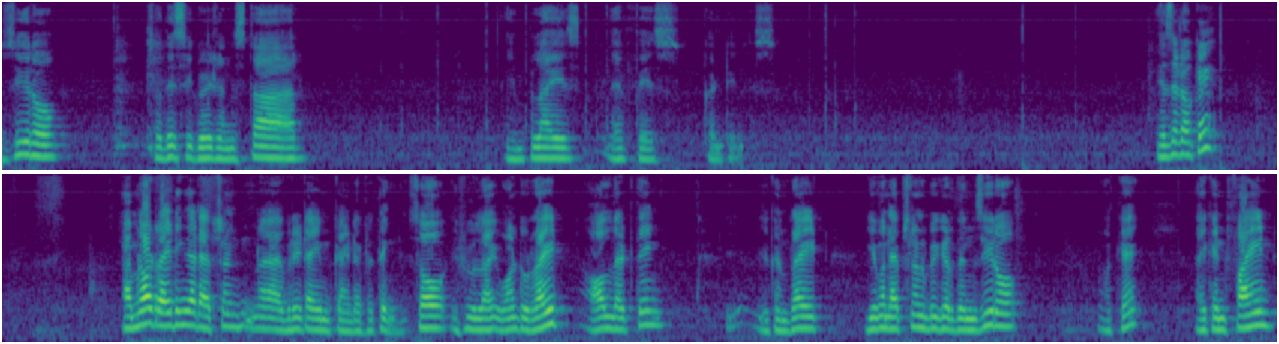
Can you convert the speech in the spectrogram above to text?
0 so, this equation star implies f is continuous. Is that okay? I am not writing that epsilon uh, every time kind of a thing. So, if you like want to write all that thing, you can write given epsilon bigger than 0, okay. I can find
